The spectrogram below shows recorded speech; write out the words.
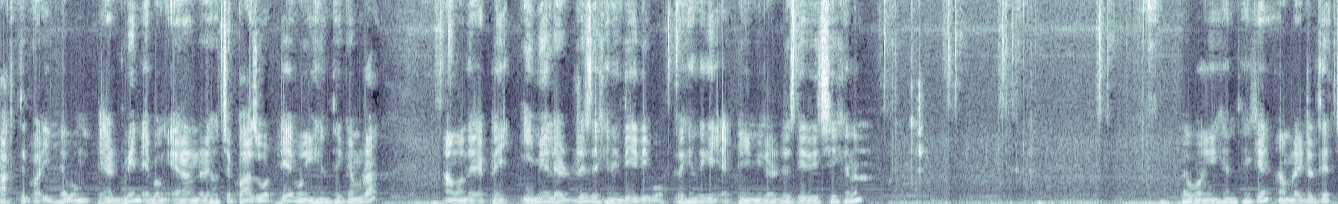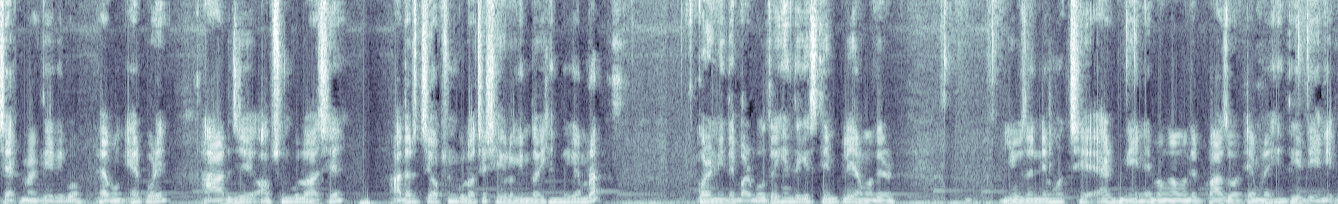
রাখতে পারি এবং অ্যাডমিন এবং এর আন্ডারে হচ্ছে পাসওয়ার্ডটি এবং এখান থেকে আমরা আমাদের একটা ইমেল অ্যাড্রেস এখানে দিয়ে দিব। তো এখান থেকে একটা ইমেল অ্যাড্রেস দিয়ে দিচ্ছি এখানে। এবং এখান থেকে আমরা এটাতে চেক মার্ক দিয়ে দিব। এবং এরপরে আর যে অপশনগুলো আছে আদার্স যে অপশনগুলো আছে, সেগুলো কিন্তু এখান থেকে আমরা করে নিতে পারব। তো এখান থেকে সিম্পলি আমাদের ইউজার নেম হচ্ছে অ্যাডমিন এবং আমাদের পাসওয়ার্ডটি আমরা এখান থেকে দিয়ে নিব।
